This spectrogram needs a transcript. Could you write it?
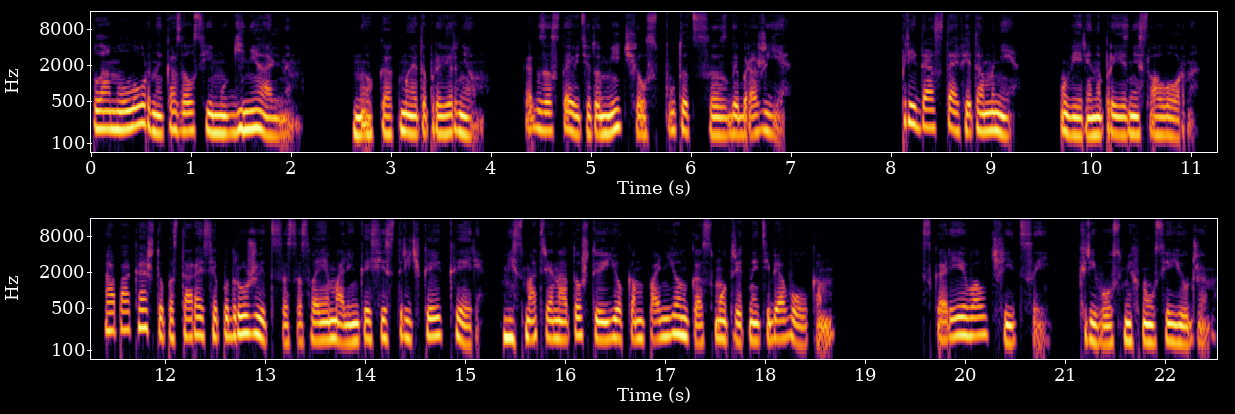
План Лорны казался ему гениальным. Но как мы это провернем? Как заставить эту Митчелл спутаться с Дебражье? «Предоставь это мне», — уверенно произнесла Лорна. «А пока что постарайся подружиться со своей маленькой сестричкой Кэрри, несмотря на то, что ее компаньонка смотрит на тебя волком». «Скорее волчицей», — криво усмехнулся Юджин.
